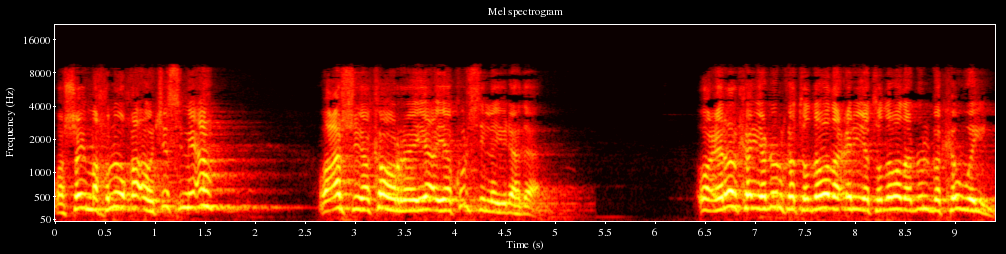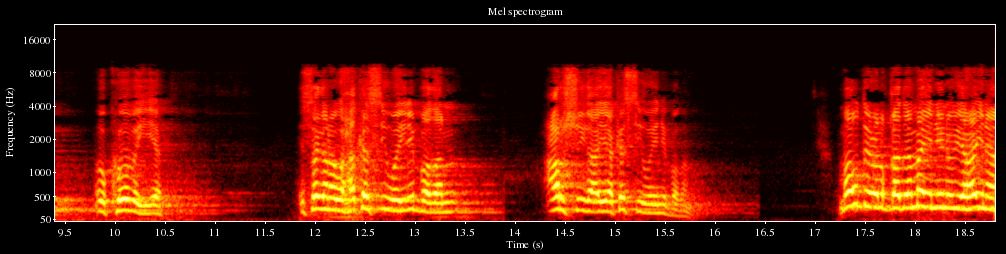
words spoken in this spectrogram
waa shay makhluuqa oo jismi ah. Oo carshiga ka horreeya ayaa kursi la yidhaahdaa oo cirarka iyo dhulka toddobada cir iyo toddobada dhulba ka weyn oo koobaya. Isagana waxaa ka sii weyni badan carshiga ayaa ka sii weyni badan. Mawdicu alqadamayn inuu yahayna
